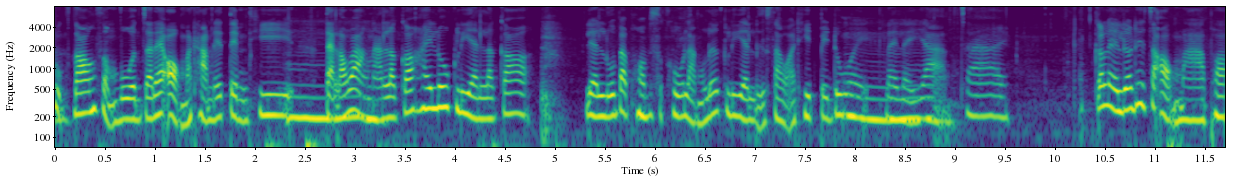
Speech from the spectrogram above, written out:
ถูกต้องสมบูรณ์จะได้ออกมาทำได้เต็มที่อืมแต่ระหว่างนั้นเราก็ให้ลูกเรียนแล้วก็เรียนรู้แบบโฮมส o ูลหลังเลิกเรียนหรือเสาร์อาทิตย์ไปด้วยหลาย ๆ อย่าง ใช่ ก็เลยเลือกที่จะออกมาพอ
